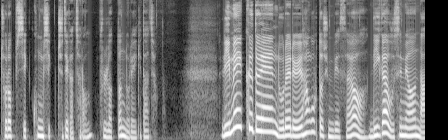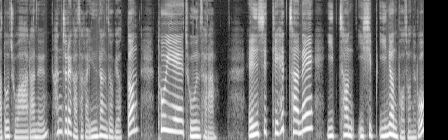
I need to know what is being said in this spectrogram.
졸업식 공식 주제가처럼 불렀던 노래이기도 하죠. 리메이크된 노래를 한 곡 더 준비했어요. 네가 웃으면 나도 좋아라는 한 줄의 가사가 인상적이었던 토이의 좋은 사람. NCT 해찬의 2022년 버전으로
